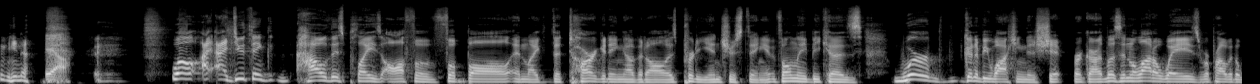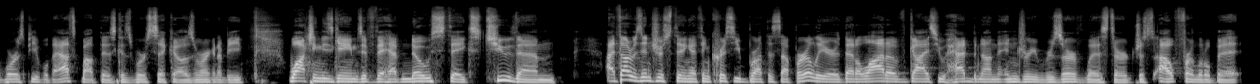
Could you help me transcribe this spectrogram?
you know? yeah. Well, I, I, do think how this plays off of football and like the targeting of it all is pretty interesting. If only because we're going to be watching this shit regardless. In a lot of ways, we're probably the worst people to ask about this because we're sickos and we're going to be watching these games if they have no stakes to them. I thought it was interesting. I think Chrissy brought this up earlier that a lot of guys who had been on the injury reserve list are just out for a little bit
